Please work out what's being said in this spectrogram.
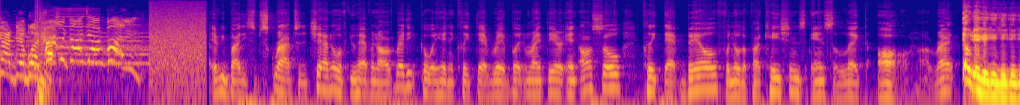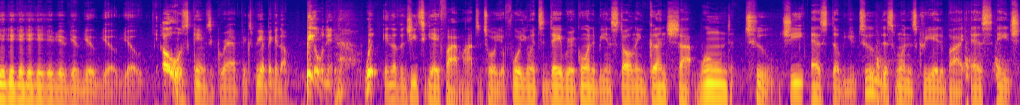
Goddamn button. Push the goddamn button! Everybody subscribe to the channel if you haven't already. Go ahead and click that red button right there. And also click that bell for notifications and select all. All right. Yo, yo, yo, yo, yo, yo, yo, yo, yo, yo, yo, yo, yo, yo, yo, yo. Yo, games and graphics. We are back in the building with another GTA 5 mod tutorial for you. And today we're going to be installing Gunshot Wound 2 GSW2. This one is created by SH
